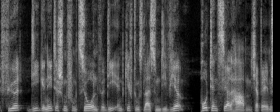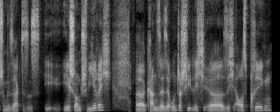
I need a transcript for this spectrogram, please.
für die genetischen Funktionen, für die Entgiftungsleistung, die wir potenziell haben. Ich habe ja eben schon gesagt, es ist eh, eh schon schwierig, äh, kann sehr, sehr unterschiedlich äh, sich ausprägen,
